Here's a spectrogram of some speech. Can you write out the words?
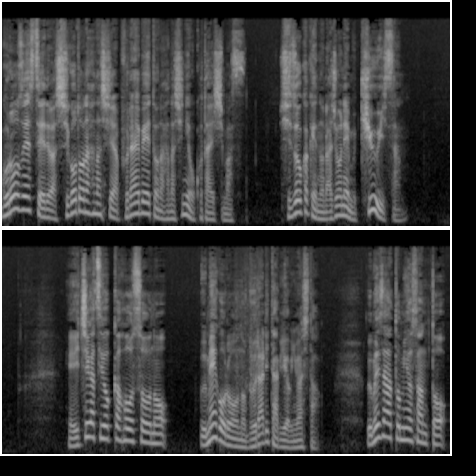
Goro's Essay では仕事の話やプライベートな話にお答えします。静岡県のラジオネームキウイさん。えー1月4日放送の梅五郎のぶらり旅を見ました。梅沢富美男さんと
